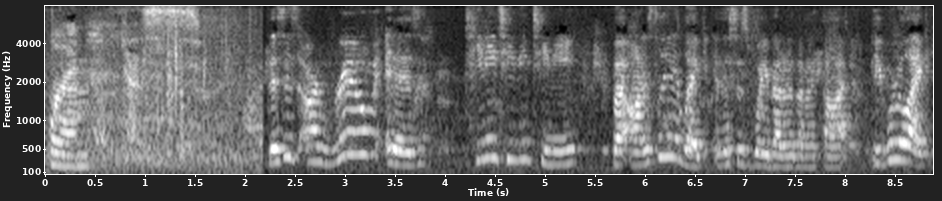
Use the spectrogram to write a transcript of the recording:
We're in. Yes. This is our room. It is teeny, teeny, teeny. But honestly, like, this is way better than I thought. People were like,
